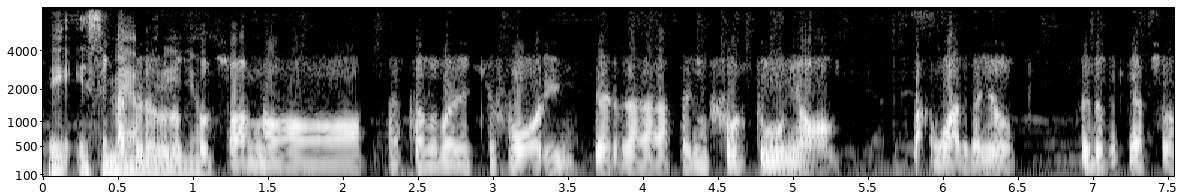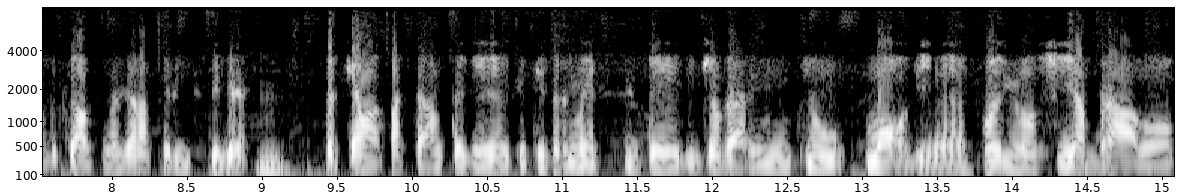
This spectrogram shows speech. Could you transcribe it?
E, e È semmai vero che lo scorso anno è stato parecchio fuori per, eh, per infortunio, ma guarda io credo che piacciono più che altro le caratteristiche, Mm. perché è un attaccante che, che ti permette di, di giocare in più modi, eh, quello sia bravo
